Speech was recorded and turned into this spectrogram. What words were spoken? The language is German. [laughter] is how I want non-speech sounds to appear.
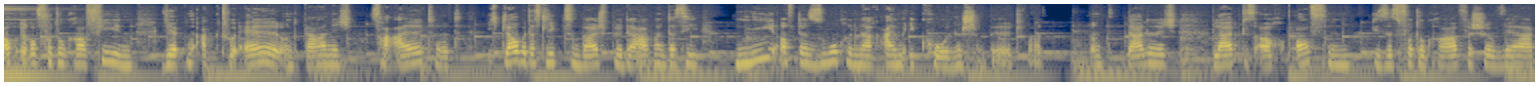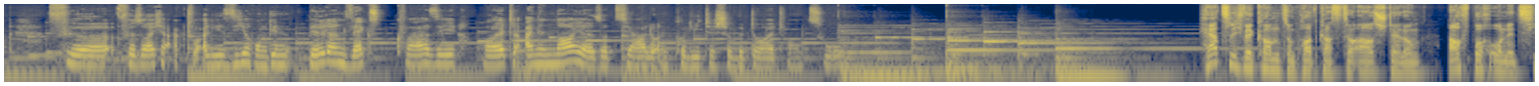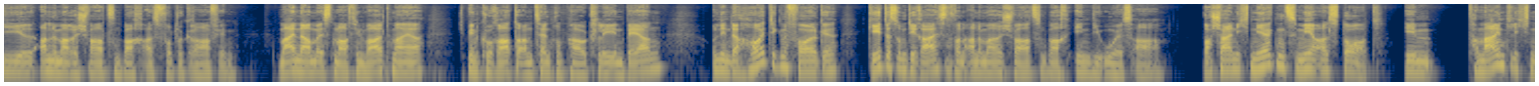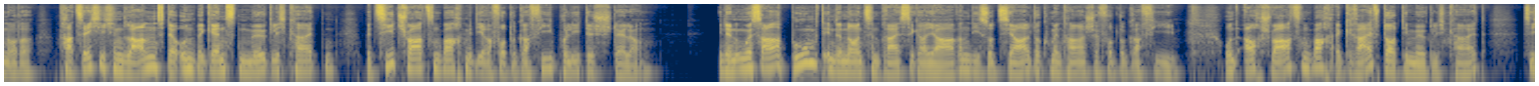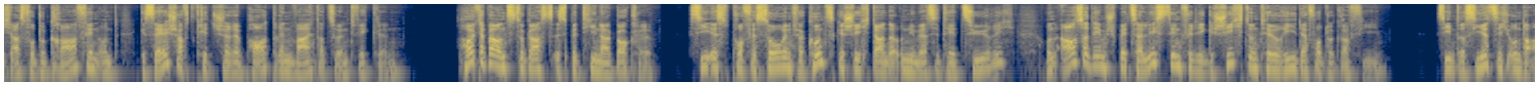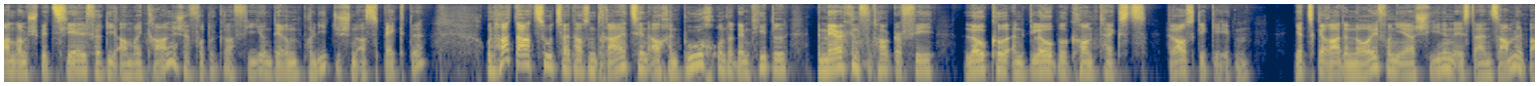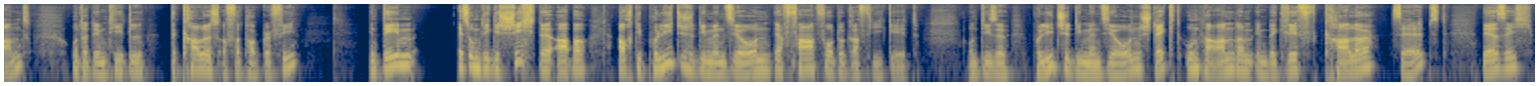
Auch ihre Fotografien wirken aktuell und gar nicht veraltet. Ich glaube, das liegt zum Beispiel daran, dass sie nie auf der Suche nach einem ikonischen Bild war. Und dadurch bleibt es auch offen, dieses fotografische Werk für, für solche Aktualisierung. Den Bildern wächst quasi heute eine neue soziale und politische Bedeutung zu. Herzlich willkommen zum Podcast zur Ausstellung Aufbruch ohne Ziel Annemarie Schwarzenbach als Fotografin. Mein Name ist Martin Waldmeier, ich bin Kurator am Zentrum Paul Klee in Bern und in der heutigen Folge geht es um die Reisen von Annemarie Schwarzenbach in die USA. Wahrscheinlich nirgends mehr als dort, im vermeintlichen oder tatsächlichen Land der unbegrenzten Möglichkeiten, bezieht Schwarzenbach mit ihrer Fotografie politisch Stellung. In den USA boomt in den 1930er Jahren die sozialdokumentarische Fotografie und auch Schwarzenbach ergreift dort die Möglichkeit, sich als Fotografin und gesellschaftskritische Reporterin weiterzuentwickeln. Heute bei uns zu Gast ist Bettina Gockel. Sie ist Professorin für Kunstgeschichte an der Universität Zürich und außerdem Spezialistin für die Geschichte und Theorie der Fotografie. Sie interessiert sich unter anderem speziell für die amerikanische Fotografie und deren politischen Aspekte und hat dazu 2013 auch ein Buch unter dem Titel American Photography, Local and Global Contexts herausgegeben. Jetzt gerade neu von ihr erschienen ist ein Sammelband unter dem Titel The Colors of Photography, in dem es um die Geschichte, aber auch die politische Dimension der Farbfotografie geht. Und diese politische Dimension steckt unter anderem im Begriff Color selbst, der sich,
